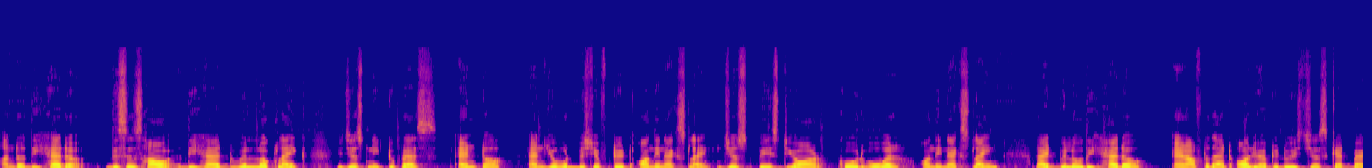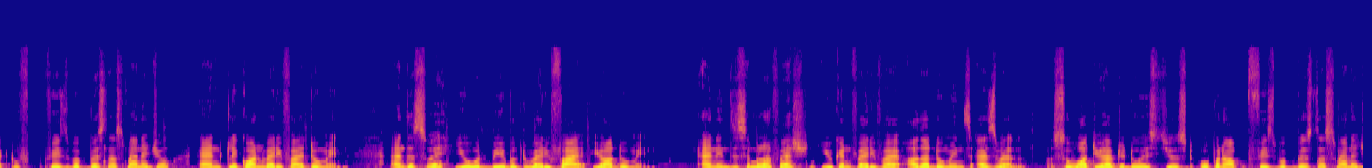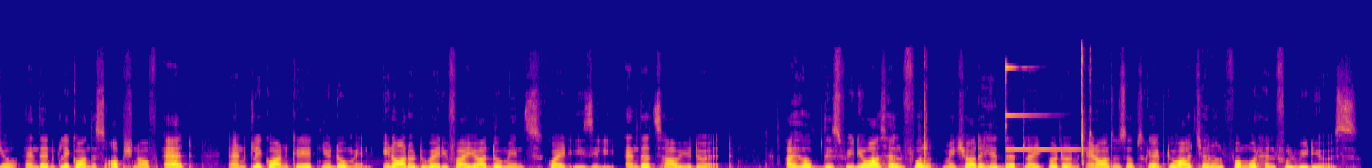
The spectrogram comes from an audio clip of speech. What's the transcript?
under the header. This is how the head will look like. You just need to press enter and you would be shifted on the next line. Just paste your code over on the next line right below the header. And after that all you have to do is just get back to Facebook Business Manager and click on verify domain. And this way you would be able to verify your domain. And in the similar fashion you can verify other domains as well. So what you have to do is just open up Facebook Business Manager and then click on this option of add and click on create new domain in order to verify your domains quite easily. And that's how you do it. I hope this video was helpful. Make sure to hit that like button and also subscribe to our channel for more helpful videos.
